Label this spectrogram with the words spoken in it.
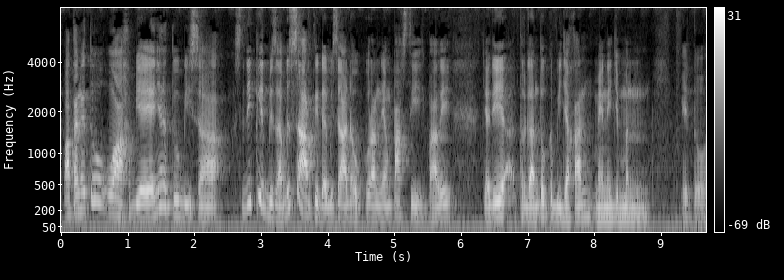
paten itu wah biayanya itu bisa sedikit bisa besar tidak bisa ada ukuran yang pasti. Paling jadi tergantung kebijakan manajemen gitu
